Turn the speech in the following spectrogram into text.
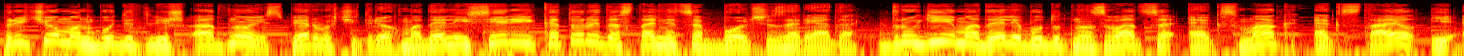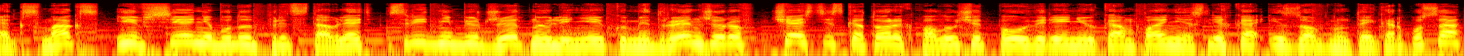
Причем он будет лишь одной из первых четырех моделей серии, которой достанется больше заряда. Другие модели будут называться X-Mac, X-Style и X-Max, и все они будут представлять среднебюджетную линейку мидренджеров, часть из которых получит по уверению компании слегка изогнутые корпуса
